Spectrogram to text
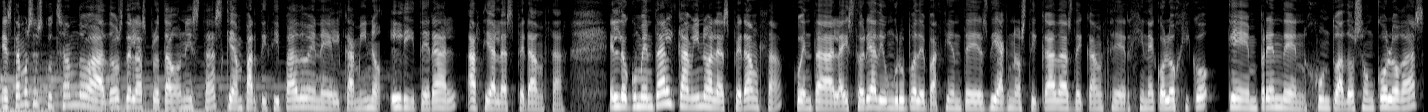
Estamos escuchando a dos de las protagonistas que han participado en el camino literal hacia la esperanza. El documental Camino a la Esperanza cuenta la historia de un grupo de pacientes diagnosticadas de cáncer ginecológico que emprenden junto a dos oncólogas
